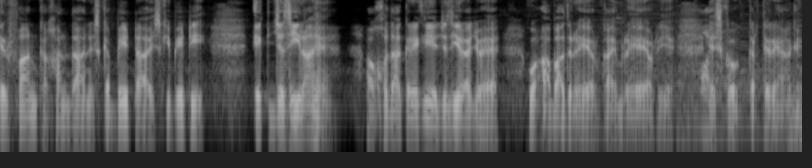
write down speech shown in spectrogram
عرفان کا خاندان، اس کا بیٹا، اس کی بیٹی ایک جزیرہ ہیں۔ اور خدا کرے کہ یہ جزیرہ جو ہے، وہ آباد رہے اور قائم رہے اور یہ اس کو کرتے رہے آگے۔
